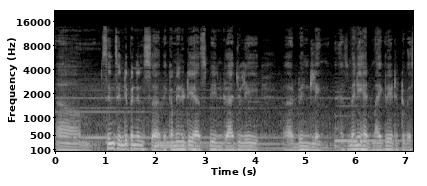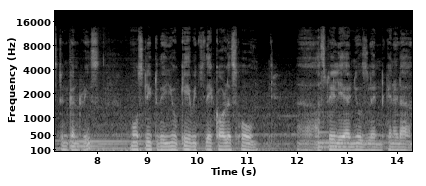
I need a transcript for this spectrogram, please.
Um, since independence, uh, the community has been gradually uh, dwindling, as many had migrated to Western countries, mostly to the UK, which they call as home, uh, Australia, New Zealand, Canada,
